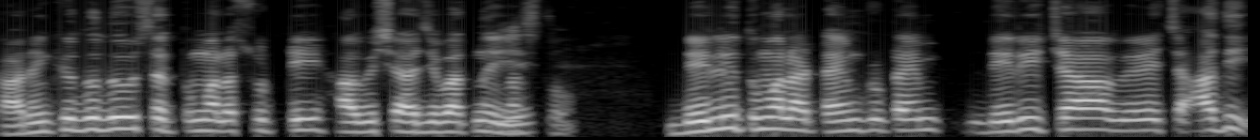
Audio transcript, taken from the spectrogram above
कारण की दूध व्यवसायात तुम्हाला सुट्टी हा विषय अजिबात नाही. डेली तुम्हाला टाइम टू टाइम डेअरीच्या वेळेच्या आधी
